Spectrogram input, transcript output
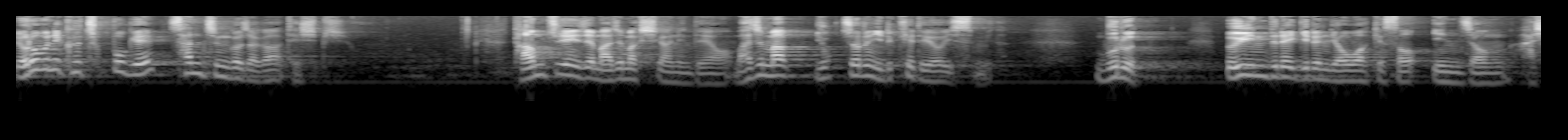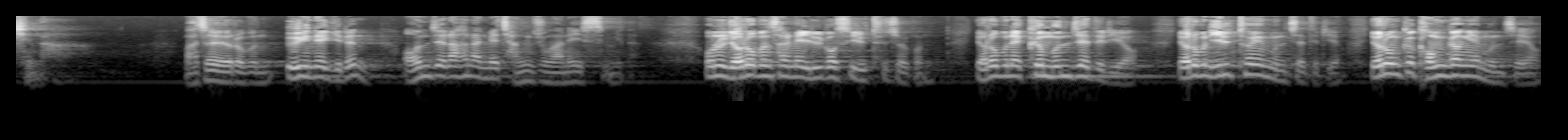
여러분이 그 축복의 산 증거자가 되십시오. 다음 주에 이제 마지막 시간인데요. 마지막 6절은 이렇게 되어 있습니다. 무릇 의인들의 길은 여호와께서 인정하시나. 맞아요, 여러분. 의인의 길은 언제나 하나님의 장중 안에 있습니다. 오늘 여러분 삶의 일거수일투족은 여러분의 그 문제들이요. 여러분 일터의 문제들이요. 여러분 그 건강의 문제요.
